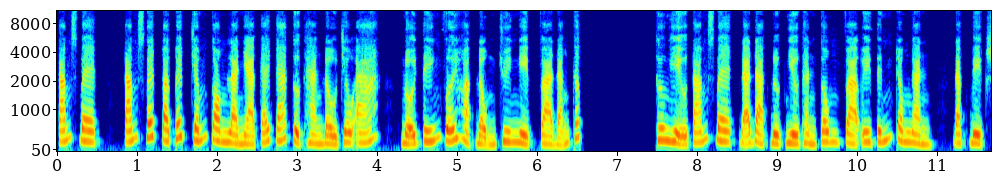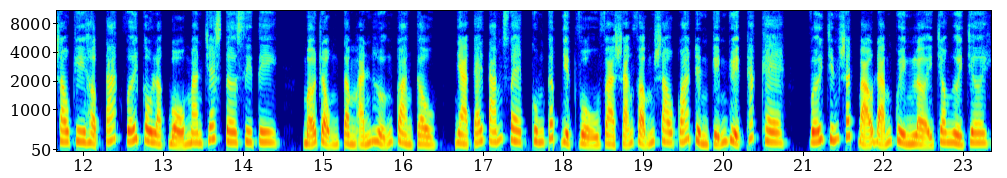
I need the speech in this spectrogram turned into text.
8sbet 8sbetpapet.com là nhà cái cá cược hàng đầu châu Á, nổi tiếng với hoạt động chuyên nghiệp và đẳng cấp. Thương hiệu 8sbet đã đạt được nhiều thành công và uy tín trong ngành, đặc biệt sau khi hợp tác với câu lạc bộ Manchester City, mở rộng tầm ảnh hưởng toàn cầu. Nhà cái 8sbet cung cấp dịch vụ và sản phẩm sau quá trình kiểm duyệt khắc khe, với chính sách bảo đảm quyền lợi cho người chơi.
